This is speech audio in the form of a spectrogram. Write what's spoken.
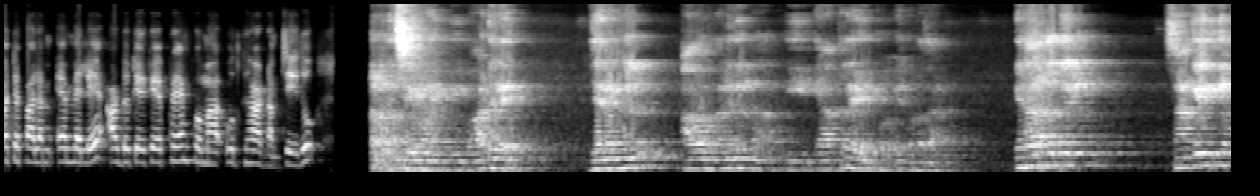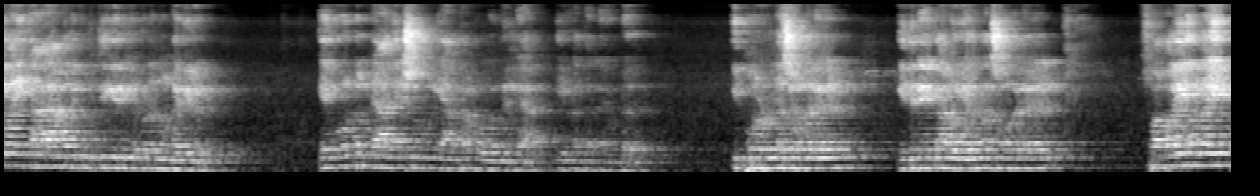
Ottapalam M L A advocate K Premkumar ഉദ്ഘാടനം ചെയ്തു. ഈ വാർഡിലെ ജനങ്ങൾ അവർ നൽകുന്ന ഈ യാത്രയയപ്പ് എന്നുള്ളതാണ്. യഥാർത്ഥത്തിൽ സാങ്കേതികമായി കാലാവധി പൂർത്തീകരിക്കപ്പെടുന്നുണ്ടെങ്കിലും എങ്ങോട്ടും രാജേഷും യാത്ര പോകുന്നില്ല ഇവിടെ തന്നെ ഉണ്ട്. ഇപ്പോഴുള്ള ചുമതലകൾ ഇതിനേക്കാൾ ഉയർന്ന ചുമതലകൾ സ്വാഭാവികമായും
